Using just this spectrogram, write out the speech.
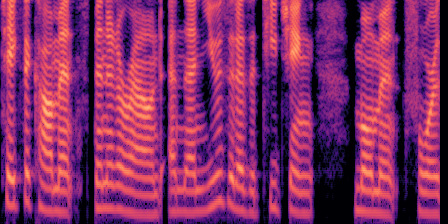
take the comment spin it around and then use it as a teaching moment for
